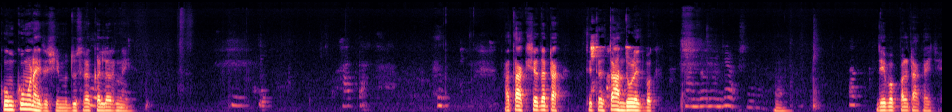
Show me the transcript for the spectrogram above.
कुंकू म्हणायचं शिम दुसरा कलर नाही. आता अक्षता टाक. तिथं तांदूळ आहेत बघ. तांदूळ म्हणजे हं. दे बाप्पाला टाकायचे.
